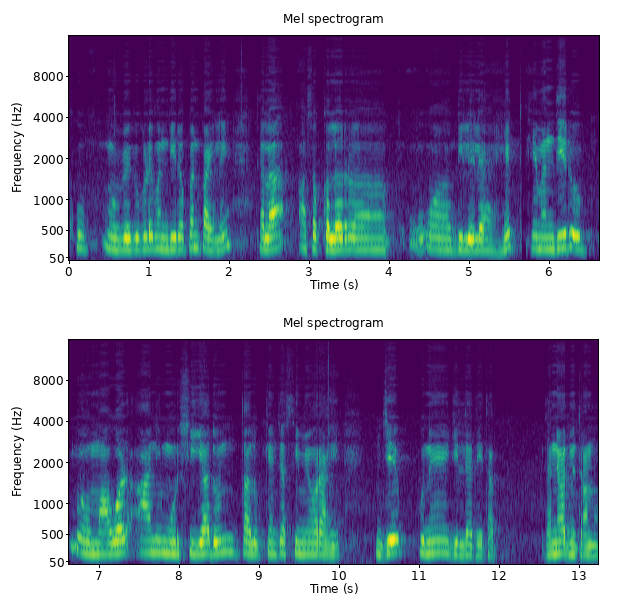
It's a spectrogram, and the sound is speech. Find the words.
खूप वेगवेगळे मंदिरं पण पाहिले. त्याला असं कलर दिलेले आहेत. हे मंदिर मावळ आणि मुळशी या दोन तालुक्यांच्या सीमेवर आहे जे पुणे जिल्ह्यात येतात. धन्यवाद मित्रांनो.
